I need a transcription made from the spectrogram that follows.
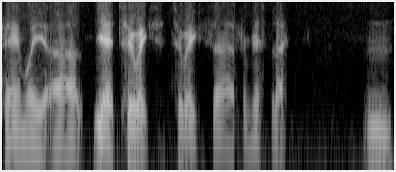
family. Uh, yeah, two weeks two weeks uh, from yesterday. Mm.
